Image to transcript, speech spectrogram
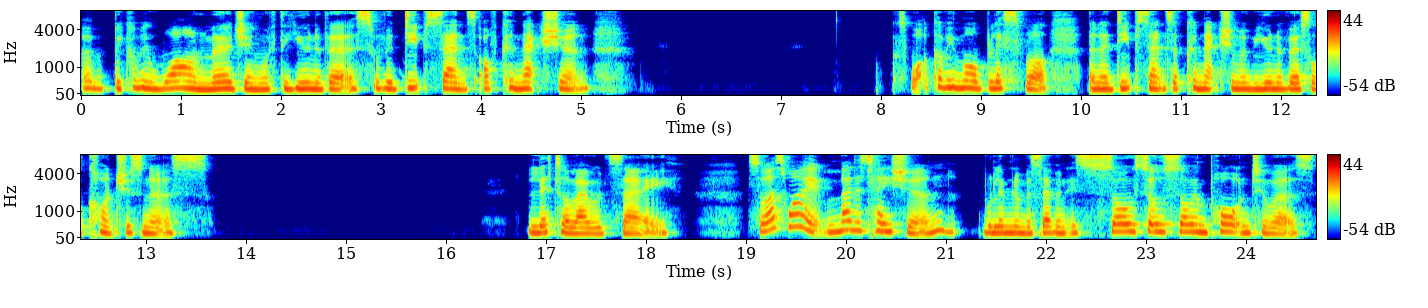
um, becoming one, merging with the universe with a deep sense of connection. Because what could be more blissful than a deep sense of connection with universal consciousness? Little, I would say. So that's why meditation, limb number seven, is so, so, so important to us.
